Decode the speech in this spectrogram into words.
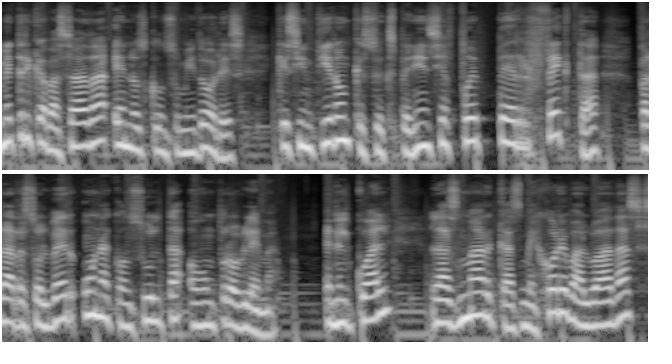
métrica basada en los consumidores que sintieron que su experiencia fue perfecta para resolver una consulta o un problema, en el cual las marcas mejor evaluadas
